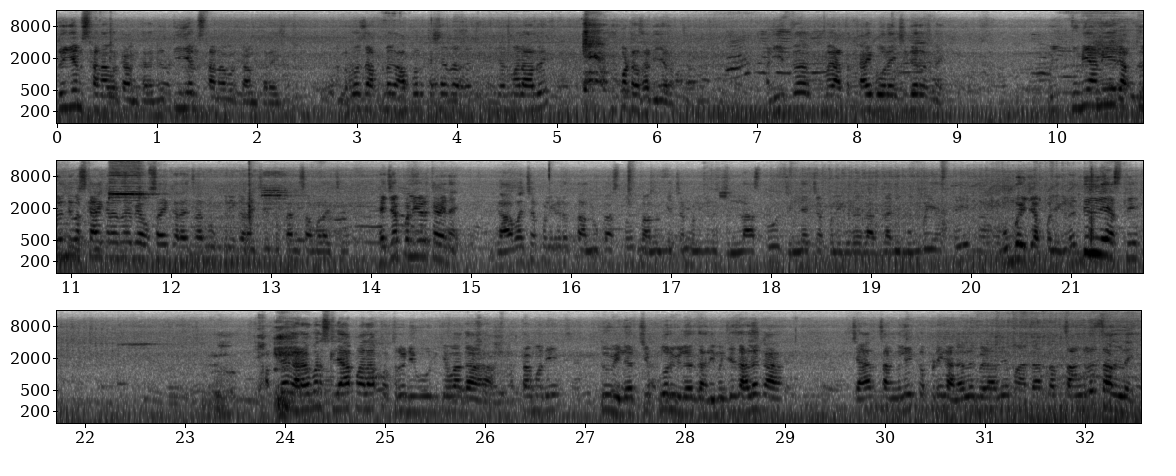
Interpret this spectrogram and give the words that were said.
दुय्यम स्थानावर काम करायचं तिय्यम स्थानावर काम करायचं. रोज आपलं आपण कशासाठी जन्माला आलोय? पोटासाठी जन्माला आणि इथं मग आता काय बोलायची गरज नाही. म्हणजे तुम्ही आम्ही रात्रंदिवस काय करायचा? व्यवसाय करायचा नोकरी करायची दुकान सांभाळायचं. ह्याच्या पलीकडे काय नाही. गावाच्या पलीकडे तालुका असतो तालुक्याच्या पलीकडे जिल्हा असतो जिल्ह्याच्या पलीकडे राजधानी मुंबई असते मुंबईच्या पलीकडे दिल्ली असते. आपल्या घरावर स्लॅप आला पत्र निघून किंवा गा हातामध्ये टू व्हीलरची फोर व्हीलर झाली म्हणजे झालं का? चार चांगले कपडे घालायला मिळाले माझं आता चांगलं चाललंय.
